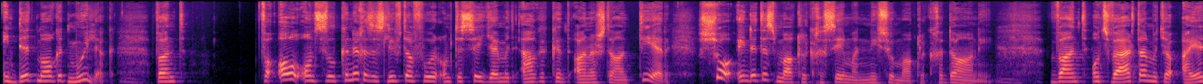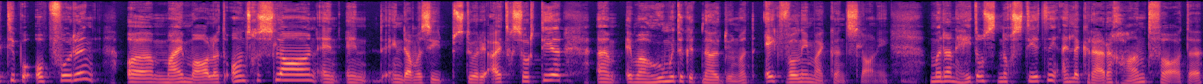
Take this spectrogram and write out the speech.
En dit maak dit moeilik want veral ons sielkundiges is lief daarvoor om te sê jy moet elke kind anders te hanteer. Sjoe, en dit is maklik gesê maar nie so maklik gedaan nie. Want ons werk dan met jou eie tipe opvoeding. Uh, my ma het ons geslaan en en en dan was die storie uitgesorteer. Ehm um, en maar hoe moet ek dit nou doen? Want ek wil nie my kind slaan nie. Maar dan het ons nog steeds nie eintlik regtig handvate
